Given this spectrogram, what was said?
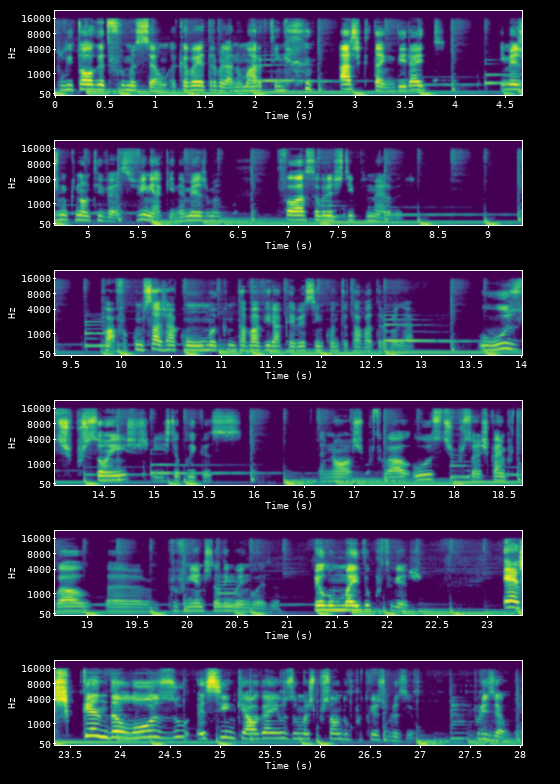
politóloga de formação, acabei a trabalhar no marketing, acho que tenho direito e mesmo que não tivesse, vinha aqui na mesma falar sobre este tipo de merdas. Pá, vou começar já com uma que me estava a vir à cabeça enquanto eu estava a trabalhar. O uso de expressões, e isto aplica-se a nós, Portugal, o uso de expressões cá em Portugal uh, provenientes da língua inglesa, pelo meio do português. É escandaloso assim que alguém usa uma expressão do português do Brasil. Por exemplo,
